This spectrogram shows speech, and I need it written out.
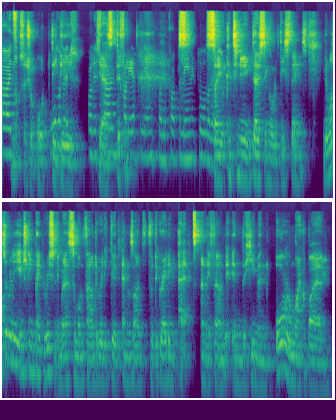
Oh, it's not so sure. Or DP. Polystyrene, yeah, polyethylene, polypropylene, it's all of so it. So you're continually dosing all of these things. There was a really interesting paper recently where someone found a really good enzyme for degrading PET, and they found it in the human oral microbiome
